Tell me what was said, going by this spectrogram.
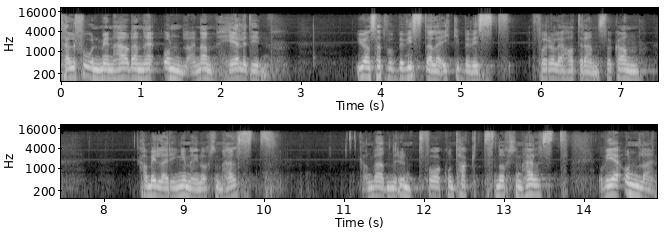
Telefonen min her, den er online den hele tiden. Uansett hvor bevisst eller ikke bevisst forholdet jeg har til den, så kan Camilla ringe meg når som helst. Kan verden rundt få kontakt når som helst. Og vi er online.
